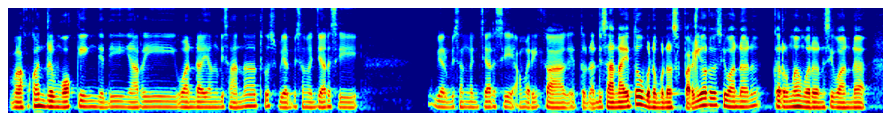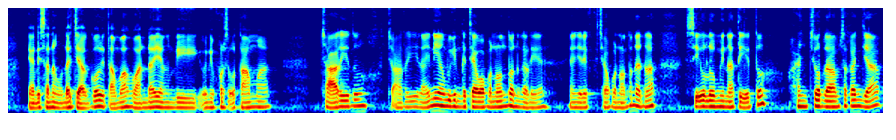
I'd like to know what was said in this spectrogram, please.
melakukan dream walking jadi nyari Wanda yang di sana terus biar bisa ngejar si biar bisa ngejar si Amerika gitu. Dan di sana itu benar-benar superior si Wanda ke rumah meren si Wanda. Yang di sana udah jago ditambah Wanda yang di universe utama. Cari tuh cari. Nah ini yang bikin kecewa penonton kali ya. Yang jadi kecewa penonton adalah si Illuminati itu hancur dalam sekejap.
